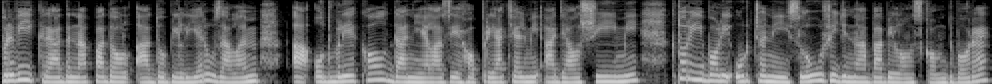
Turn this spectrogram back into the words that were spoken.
prvýkrát napadol a dobil Jeruzalem a odvliekol Daniela s jeho priateľmi a ďalšími, ktorí boli určení slúžiť na babylonskom dvore,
